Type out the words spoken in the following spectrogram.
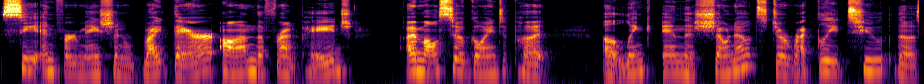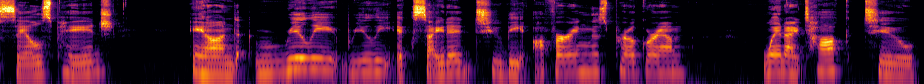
see information right there on the front page. I'm also going to put a link in the show notes directly to the sales page. And really, really excited to be offering this program. When I talk to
